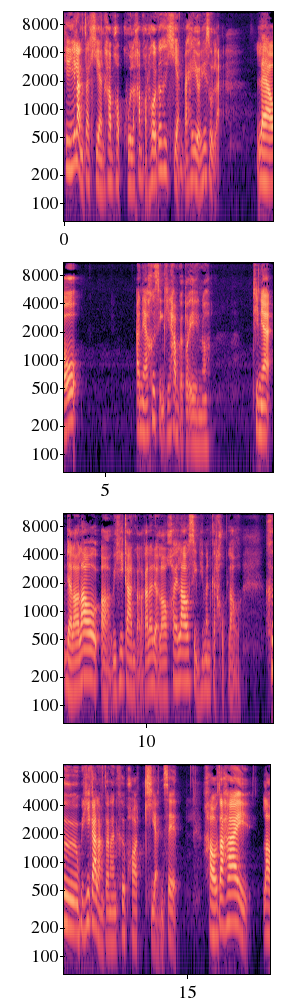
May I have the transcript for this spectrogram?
ทีนี้หลังจากเขียนคำขอบคุณและคำขอโทษก็คือเขียนไปให้เยอะที่สุดแหละ แล้วอันนี้คือสิ่งที่ทำกับตัวเองเนาะทีเนี้ยเดี๋ยวเราเล่าวิธีการก่อนแล้วกันแล้วเดี๋ยวเราค่อยเล่าสิ่งที่มันกระทบเรา คือวิธีการหลังจากนั้นคือพอเขียนเสร็จ เขาจะให้เรา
